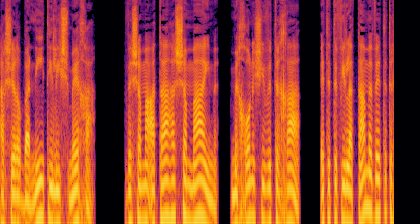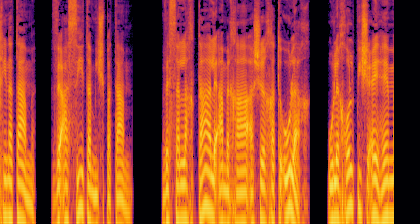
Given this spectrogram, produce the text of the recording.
אשר בניתי לשמך. ושמעת השמיים, מכון שבטך, את תפילתם ואת תחינתם, ועשית משפטם. וסלחת לעמך אשר חטאו לך, ולכל פשעיהם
